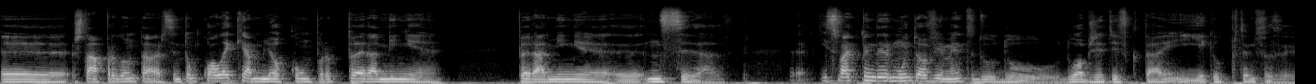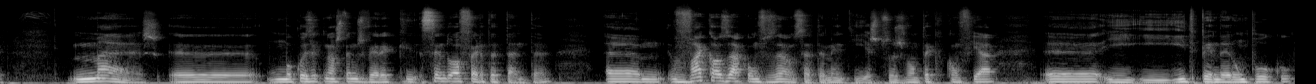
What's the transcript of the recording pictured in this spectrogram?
uh, está a perguntar-se então qual é que é a melhor compra para a minha, para a minha uh, necessidade. Uh, isso vai depender muito, obviamente, do, do, do objetivo que tem e aquilo que pretende fazer. Mas uma coisa que nós temos a ver é que, sendo a oferta tanta, vai causar confusão, certamente, e as pessoas vão ter que confiar e, e, e, depender um pouco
